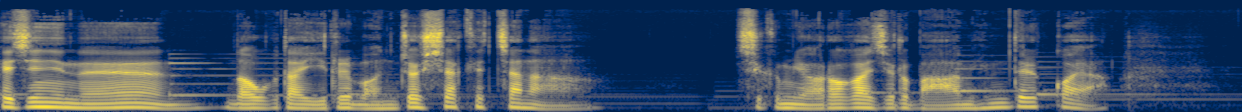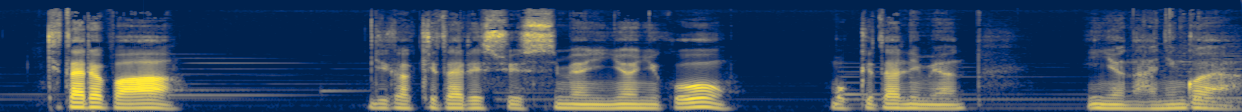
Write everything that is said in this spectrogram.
혜진이는 너보다 일을 먼저 시작했잖아. 지금 여러 가지로 마음이 힘들 거야. 기다려봐. 네가 기다릴 수 있으면 인연이고 못 기다리면 인연 아닌 거야.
